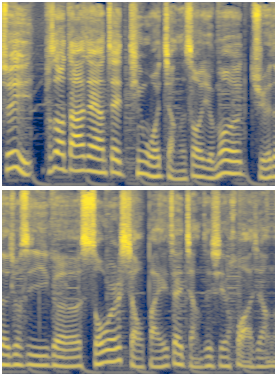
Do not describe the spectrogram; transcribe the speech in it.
所以不知道大家这样在听我讲的时候，有没有觉得就是一个首尔小白在讲这些话？这样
